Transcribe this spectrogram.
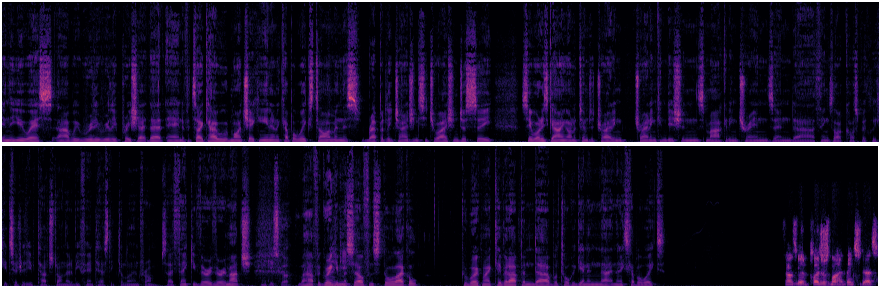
in the US. Uh, we really, really appreciate that. And if it's okay, we would mind checking in in a couple of weeks' time in this rapidly changing situation, just see see what is going on in terms of trading, trading conditions, marketing trends, and uh, things like cost per click, etc. That you've touched on. That'd be fantastic to learn from. So thank you very, very much. Thank you, Scott. On behalf of Greg and myself and StoreLocal, good work, mate. Keep it up, and uh, we'll talk again in uh, in the next couple of weeks. Sounds good. Pleasure's mine. Thanks, you guys.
